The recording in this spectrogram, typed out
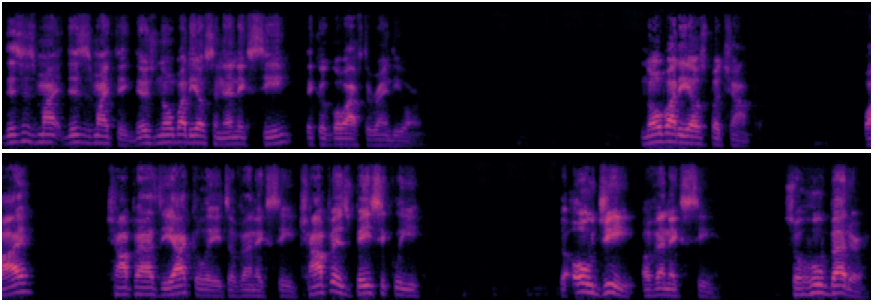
this is my this is my thing. There's nobody else in NXT that could go after Randy Orton. Nobody else but Ciampa. Why? Ciampa has the accolades of NXT. Ciampa is basically the OG of NXT. So who better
